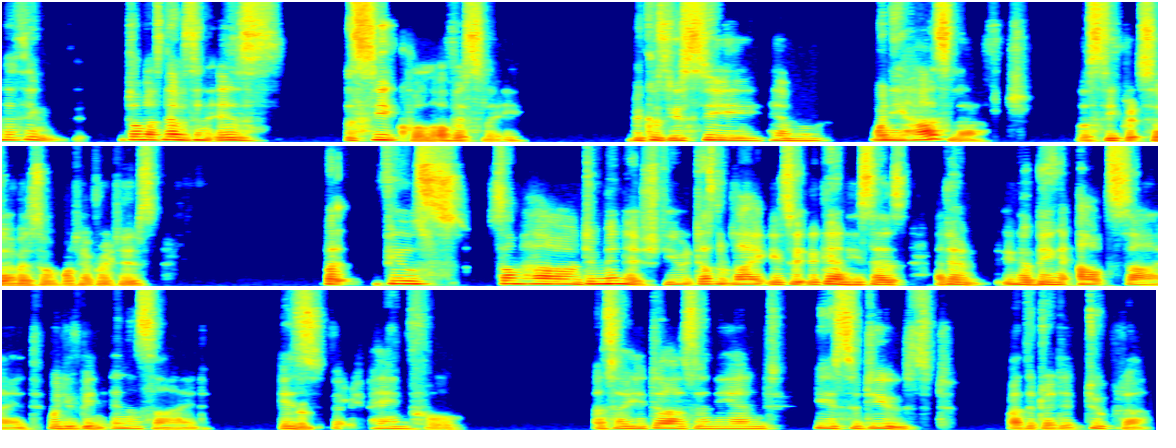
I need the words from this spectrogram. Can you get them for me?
and I think Thomas Nevinson is the sequel, obviously, because you see him when he has left the Secret Service or whatever it is, but feels somehow diminished. He doesn't like it. Again, he says, I don't, you know, being outside when you've been inside is yeah. very painful. And so he does, in the end, he is seduced by the dreaded Tupra,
